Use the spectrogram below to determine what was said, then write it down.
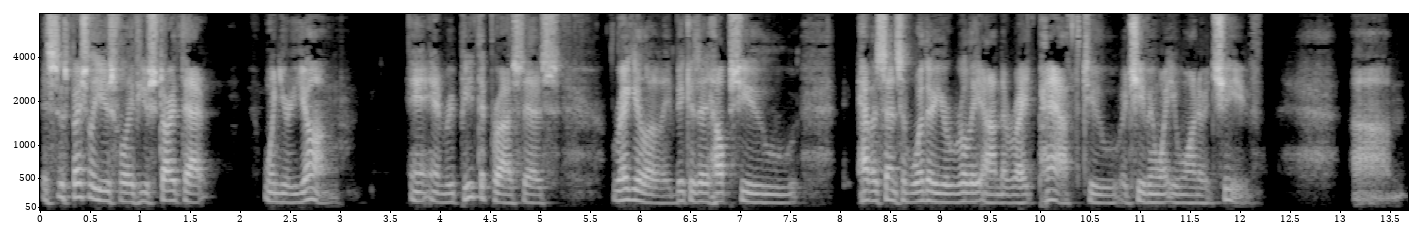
It's especially useful if you start that when you're young and, and repeat the process regularly because it helps you have a sense of whether you're really on the right path to achieving what you want to achieve. Um,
